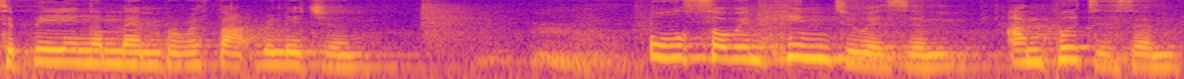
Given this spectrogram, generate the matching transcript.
to being a member of that religion. Also, in Hinduism and Buddhism,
